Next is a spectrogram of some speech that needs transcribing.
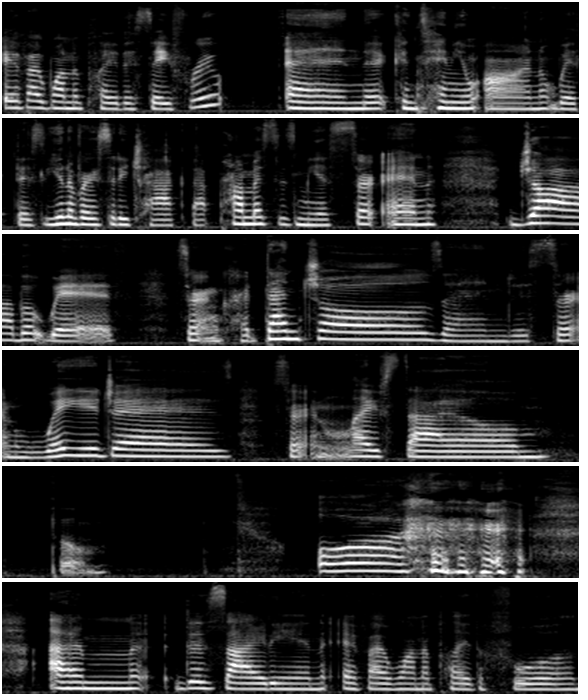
if I want to play the safe route and continue on with this university track that promises me a certain job with certain credentials and certain wages, certain lifestyle. Boom. Or I'm deciding if I want to play the fool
